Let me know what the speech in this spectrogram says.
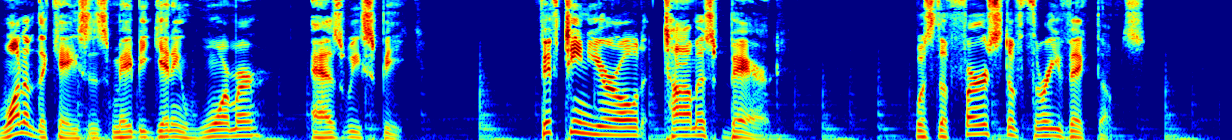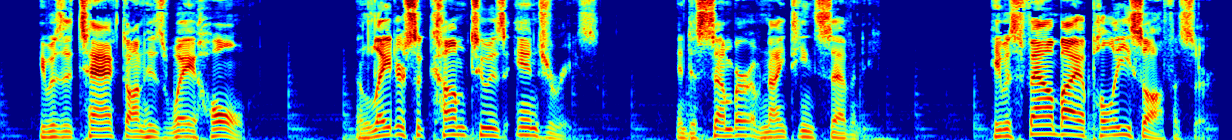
one of the cases may be getting warmer as we speak. 15 year old Thomas Baird was the first of three victims. He was attacked on his way home and later succumbed to his injuries in December of 1970. He was found by a police officer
